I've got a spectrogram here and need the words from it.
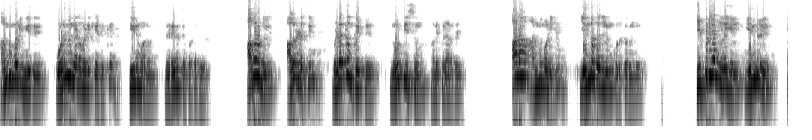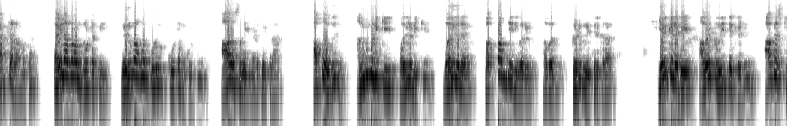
அன்புமணி மீது ஒழுங்கு நடவடிக்கை எடுக்க தீர்மானம் நிறைவேற்றப்பட்டது. அதோடு அவரிடத்தில் விளக்கம் கேட்டு நோட்டீஸும் அனுப்பினார்கள். ஆனால் அன்புமணியோ எந்த பதிலும் கொடுக்கவில்லை. இப்படியான நிலையில் இன்று டாக்டர் ராமதாஸ் தைலாபுரம் தோட்டத்தில் நிர்வாக குழு கூட்டம் கூட்டி ஆலோசனை நடத்தியிருக்கிறார். அப்போது அன்புமணிக்கு பதிலளிக்க வருகிற பத்தாம் தேதி வரை அவர் கெடு விதித்திருக்கிறார் ஏற்கனவே அவருக்கு விதித்த கெடு ஆகஸ்ட்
